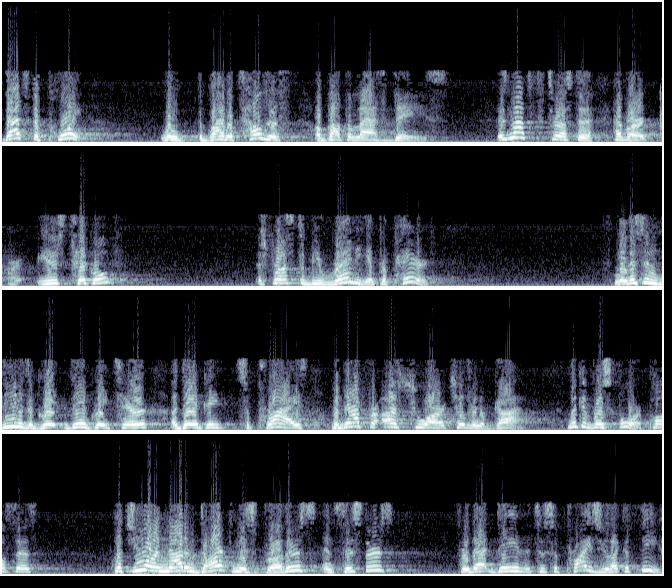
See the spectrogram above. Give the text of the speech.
That's the point when the Bible tells us about the last days. It's not for us to have our, our ears tickled. It's for us to be ready and prepared. Now, this indeed is a great a day of great terror, a day of great surprise, but not for us who are children of God. Look at verse 4. Paul says, But you are not in darkness, brothers and sisters, for that day to surprise you like a thief.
